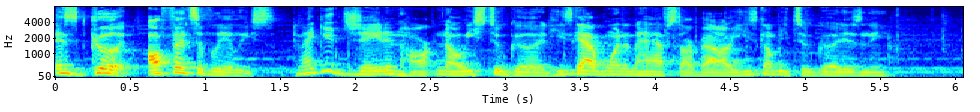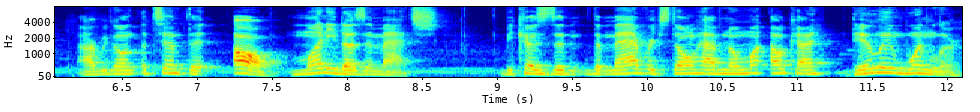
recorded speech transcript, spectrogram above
is good, offensively at least. Can I get Jaden Hardy? No, he's too good. He's got one and a half star value. He's gonna be too good, isn't he? Are we gonna attempt it? Oh, money doesn't match because the, the Mavericks don't have no money. Okay, Dylan Windler.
